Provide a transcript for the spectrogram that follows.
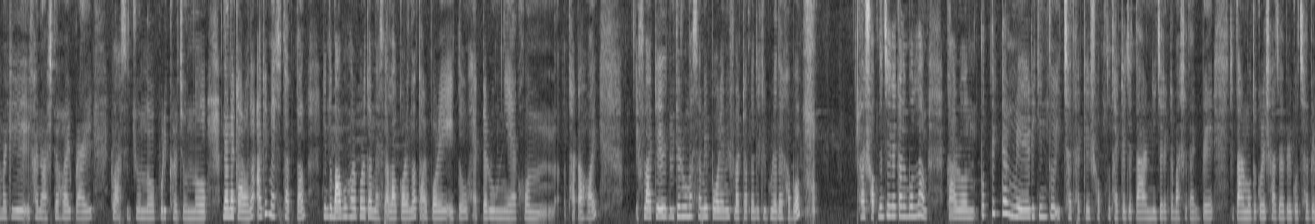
আমাকে এখানে আসতে হয় প্রায় ক্লাসের জন্য, পরীক্ষার জন্য, নানা কারণে। আগে মেসে থাকতাম, কিন্তু বাবু হওয়ার পরে তার মেসে অ্যালাউ করে না। তারপরে এই তো একটা রুম নিয়ে এখন থাকা হয়। ফ্ল্যাটে দুইটা রুম আছে, আমি পরে আমি ফ্ল্যাটটা আপনাদেরকে ঘুরে দেখাবো। আর স্বপ্নের জায়গা কেন বললাম, কারণ প্রত্যেকটা মেয়েরই কিন্তু ইচ্ছা থাকে, স্বপ্ন থাকে যে তার নিজের একটা বাসা থাকবে যে তার মতো করে সাজাবে, গোছাবে,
